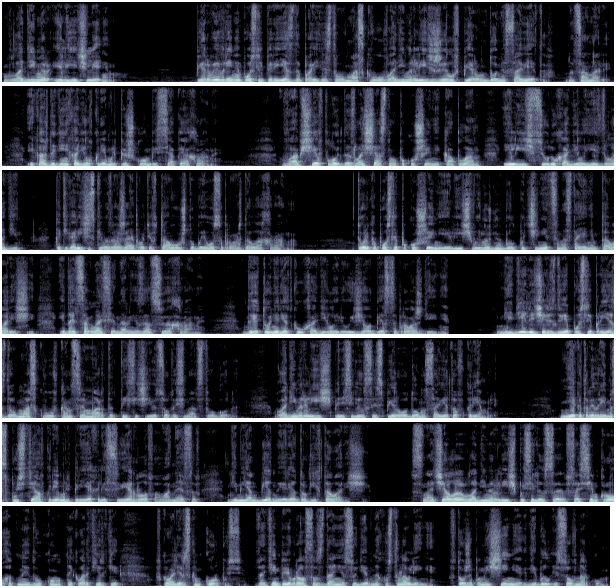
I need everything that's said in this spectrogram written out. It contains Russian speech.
Владимир Ильич Ленин Первое время после переезда правительства в Москву Владимир Ильич жил в Первом доме Советов, Национале, и каждый день ходил в Кремль пешком без всякой охраны. Вообще, вплоть до злосчастного покушения Каплан, Ильич всюду ходил и ездил один, категорически возражая против того, чтобы его сопровождала охрана. Только после покушения Ильич вынужден был подчиниться настояниям товарищей и дать согласие на организацию охраны. Да и то нередко уходил или уезжал без сопровождения. Недели через две после приезда в Москву в конце марта 1918 года Владимир Ильич переселился из Первого дома Советов в Кремль. Некоторое время спустя в Кремль переехали Сверлов, Аванесов, Демьян Бедный и ряд других товарищей. Сначала Владимир Ильич поселился в совсем крохотной двухкомнатной квартирке в кавалерском корпусе, затем перебрался в здание судебных установлений, в то же помещение, где был и совнарком.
